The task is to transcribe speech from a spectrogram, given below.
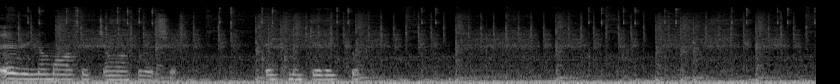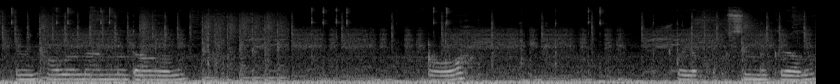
evine mahvedeceğim arkadaşlar. Ekmek gerek yok. Hemen havalarını da alalım. Oh. Şöyle kapısını da kıralım.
